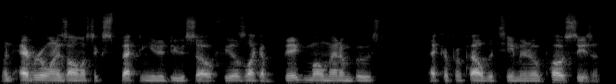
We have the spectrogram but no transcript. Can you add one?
when everyone is almost expecting you to do so. Feels like a big momentum boost that could propel the team into a postseason.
